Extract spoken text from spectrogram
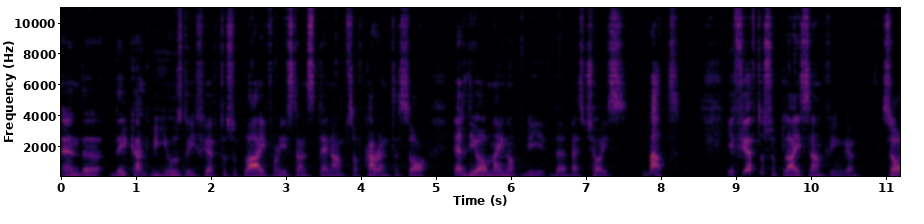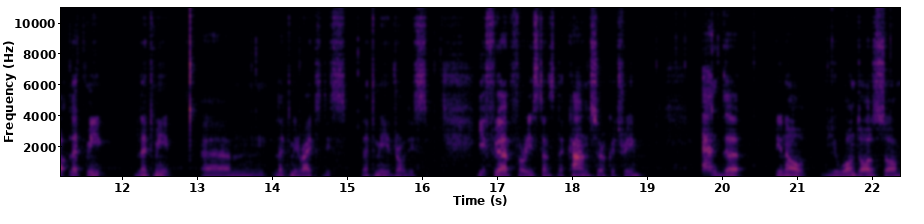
and uh, they can't be used if you have to supply, for instance, 10 amps of current, so LDO may not be the best choice. But if you have to supply something, so let me let me um, let me write this. Let me draw this. If you have, for instance, the CAN circuitry, and uh, you know you want also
